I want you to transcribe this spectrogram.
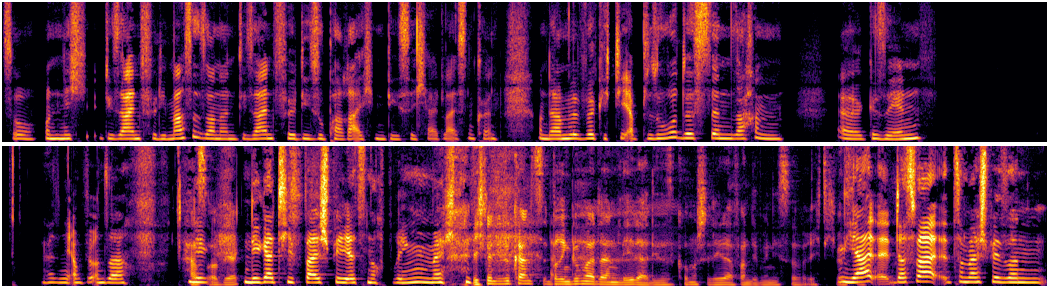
So, und nicht Design für die Masse, sondern Design für die Superreichen, die es sich halt leisten können. Und da haben wir wirklich die absurdesten Sachen äh, gesehen. Ich weiß nicht, ob wir unser Hassobjekt. Negativbeispiel jetzt noch bringen möchten. Ich finde, du kannst, bring du mal dein Leder, dieses komische Leder, von dem wir nicht so richtig wissen. Ja, das war zum Beispiel so ein,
